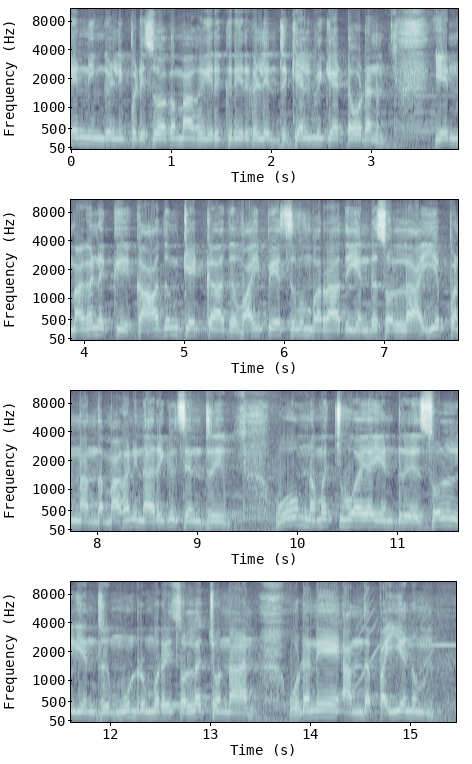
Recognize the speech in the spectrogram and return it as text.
ஏன் நீங்கள் இப்படி சோகமாக இருக்கிறீர்கள் என்று கேள்வி கேட்டவுடன் என் மகனுக்கு காதும் கேட்காது வாய் பேசவும் வராது என்று சொல்ல ஐயப்பன் அந்த மகனின் அருகில் சென்று ஓம் நமச்சிவாய என்று சொல் என்று மூன்று முறை சொல்லச் சொன்னான். உடனே அந்த பையனும்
